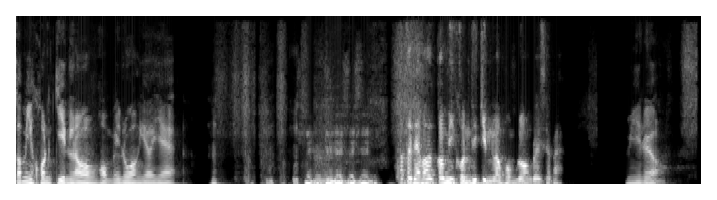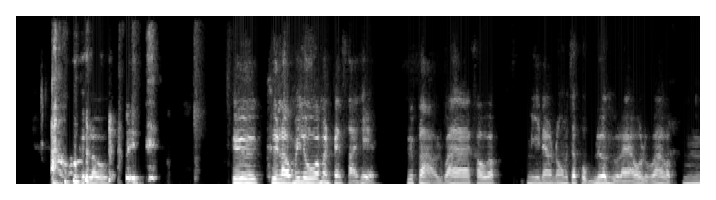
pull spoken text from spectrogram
ก็มีคนกินแล้วผมไม่ร่วงเยอะแยะก็แสดงว่าก็มีคนที่กินแล้วผมร่วงด้วยใช่ปะมีด้วยเหรอคือเรา คือคือเราไม่รู้ว่ามันเป็นสาเหตุหรือเปล่าหรือว่าเขาแบบมีแนวโน้มจะผมเรื่องอยู่แล้ว หรือว่าแบบอืม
